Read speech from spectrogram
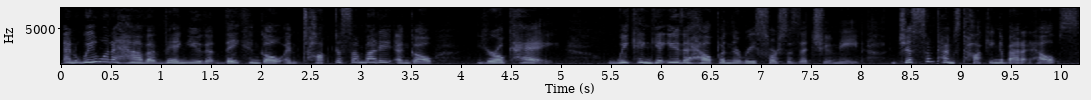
And we want to have a venue that they can go and talk to somebody and go, you're okay. We can get you the help and the resources that you need. Just sometimes talking about it helps.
